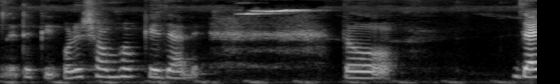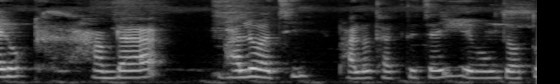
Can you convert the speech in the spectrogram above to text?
এটা কী করে সম্ভব কে জানে? তো যাই হোক, আমরা ভালো আছি, ভালো থাকতে চাই এবং যত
